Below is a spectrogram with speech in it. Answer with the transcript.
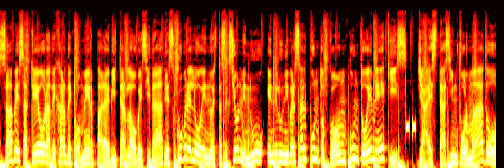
¿Sabes a qué hora dejar de comer para evitar la obesidad? Descúbrelo en nuestra sección menú en eluniversal.com.mx. Ya estás informado,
